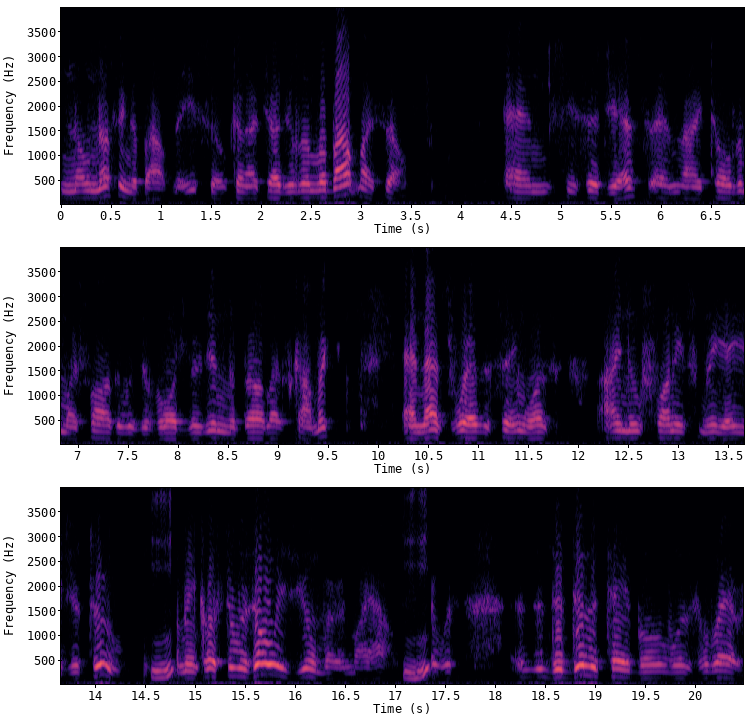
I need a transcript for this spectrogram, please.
know nothing about me, so can I tell you a little about myself? And she said yes, and I told her my father was a vaudevillian and a burlesque comic, and that's where the thing was. I knew funny from the age of 2 mm-hmm. I mean, because there was always humor in my house. Mm-hmm. It was the dinner table was hilarious.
